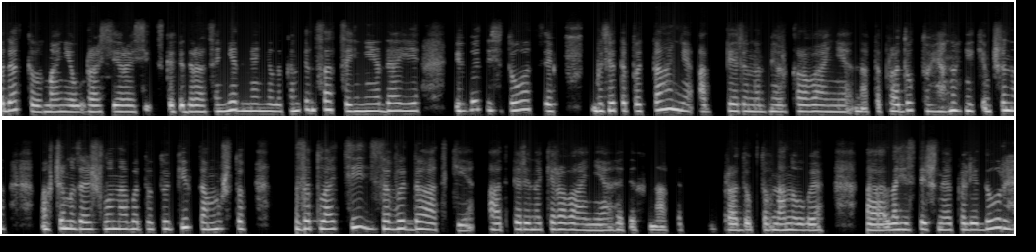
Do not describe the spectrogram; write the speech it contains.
падаткавых манеў Россия Российская Федерация не адмяніла кампенсацыі не дае і в этой ситуации вось это пытанне об перанадмеркаванне нафтапрадукту яно нейкім чынам Мачыма зайшло нават у тупик тому что заплатить за выдатки от перенакіравання гэтых нафтов продуктов на новые лагістычныя калідоры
